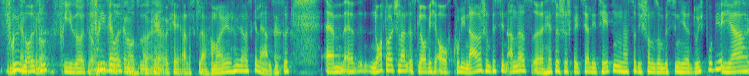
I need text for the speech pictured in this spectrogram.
Früh sollte? Genau, Free sollte, um ganz sollte. genau zu sein. Okay, ja. okay, alles klar. Haben wir wieder was gelernt, siehst du? Ähm, äh, Norddeutschland ist, glaube ich, auch kulinarisch ein bisschen anders. Äh, hessische Spezialitäten, hast du dich schon so ein bisschen hier durchprobiert? Ja,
